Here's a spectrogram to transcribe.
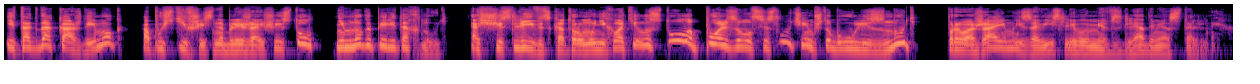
и тогда каждый мог, опустившись на ближайший стул, немного передохнуть, а счастливец, которому не хватило стула, пользовался случаем, чтобы улизнуть, провожаемый завистливыми взглядами остальных.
